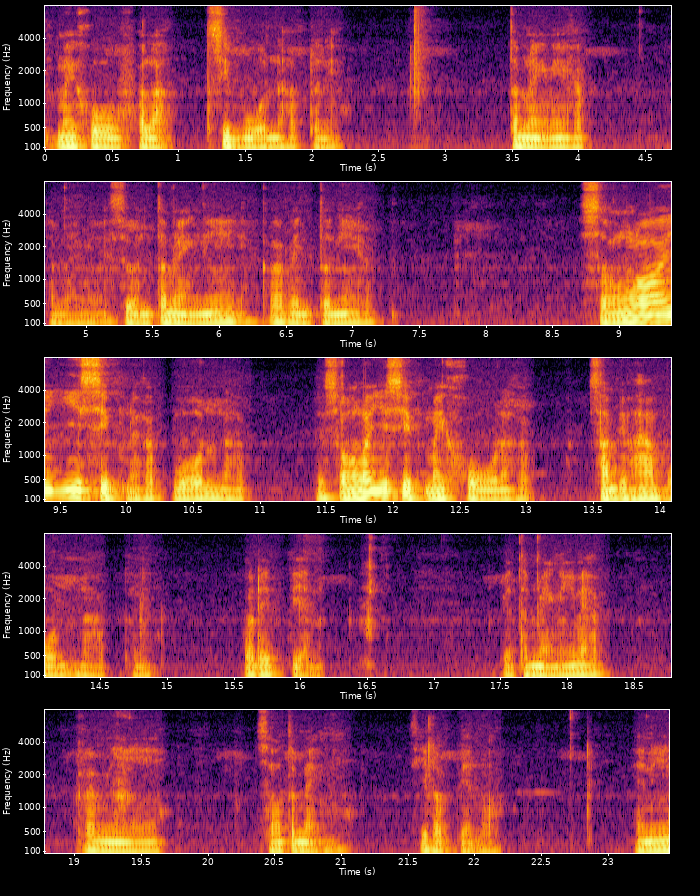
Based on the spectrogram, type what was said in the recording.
470 ไมโครฟาราด10 โวลต์นะครับตัวนี้ ตำแหน่งนี้ครับตำแหน่งนี้ส่วนตำแหน่งนี้ก็เป็นตัวนี้ครับสองร้อยยี่สิบนะครับโวลต์นะครับสองร้อยี่สิบไมโครนะครับสามสิบห้าโวลต์นะครับตัวนี้ก็ได้เปลี่ยน เปลี่ยนตำแหน่งนี้นะครับ ก็มีสองตำแหน่งที่เราเปลี่ยนออกอันนี้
